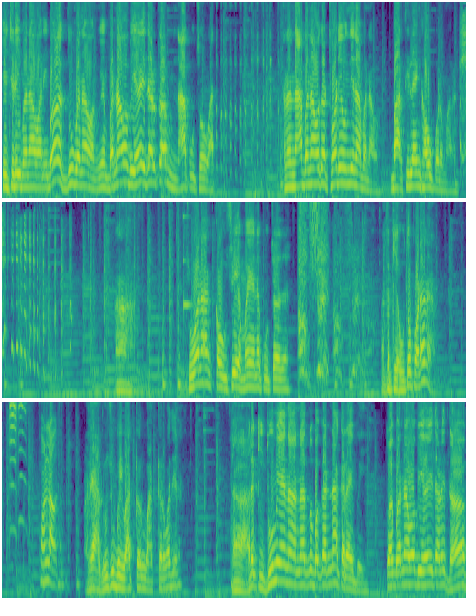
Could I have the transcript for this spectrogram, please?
ખીચડી બનાવવાની બધું બનાવવાનું. એમ બનાવો બે દાડ તો આમ ના પૂછો વાત. અને ના બનાવો તો અઠવાડિયે ઊંધી ના બનાવો. બહારથી લાઈને ખાવું પડે મારે. હા. જુઓ ને કહું છું એમાં એને પૂછે છે. હા તો કેવું તો પડે ને. ફોન લાવો તમે. અરે હાલું છું ભાઈ વાત કરું વાત કરવા દે ને. હા, અરે કીધું મેં એના અનાજનો બગાડ ના કરાય ભાઈ. તો બનાવવા બે દાડે ધબ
